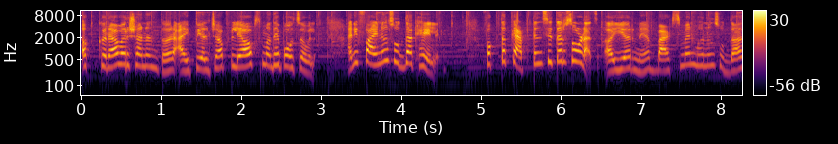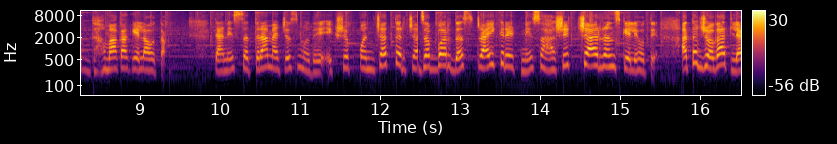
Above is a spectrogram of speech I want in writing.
अकरा वर्षानंतर आय पी एलच्या प्लेऑफ्समध्ये पोहोचवलं आणि फायनलसुद्धा खेळले. फक्त कॅप्टन्सी तर सोडाच अय्यरने बॅट्समॅन म्हणून सुद्धा धमाका केला होता. त्याने सतरा मॅचेसमध्ये एकशे पंच्याहत्तरच्या जबरदस्त स्ट्राईक रेटने सहाशे चार रन्स केले होते. आता जगातल्या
